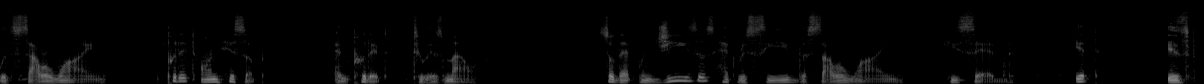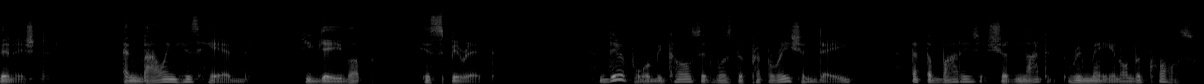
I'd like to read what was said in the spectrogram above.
with sour wine put it on hyssop, and put it to his mouth. So that when Jesus had received the sour wine, he said, It is finished. And bowing his head, he gave up his spirit. Therefore, because it was the preparation day, that the bodies should not remain on the cross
